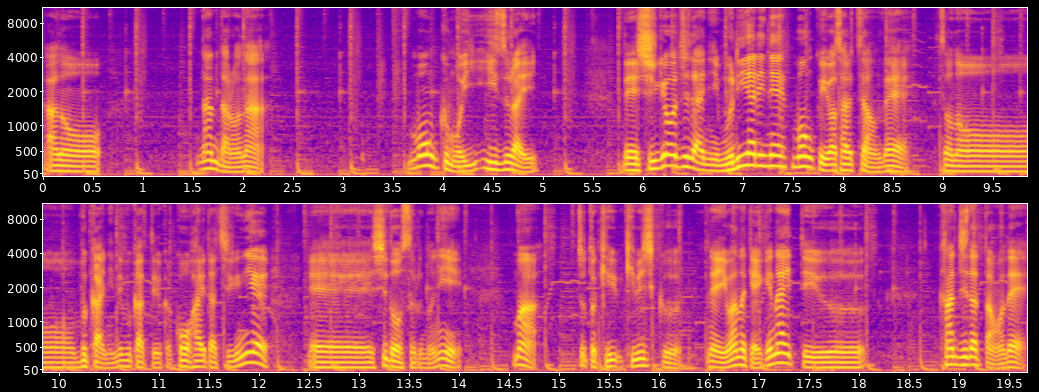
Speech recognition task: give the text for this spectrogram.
あのなんだろうな文句も言いづらい。で修行時代に無理やりね文句言わされてたのでその部下にね部下っていうか後輩たちに、えー指導するのにまあちょっと厳しくね言わなきゃいけないっていう感じだったので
